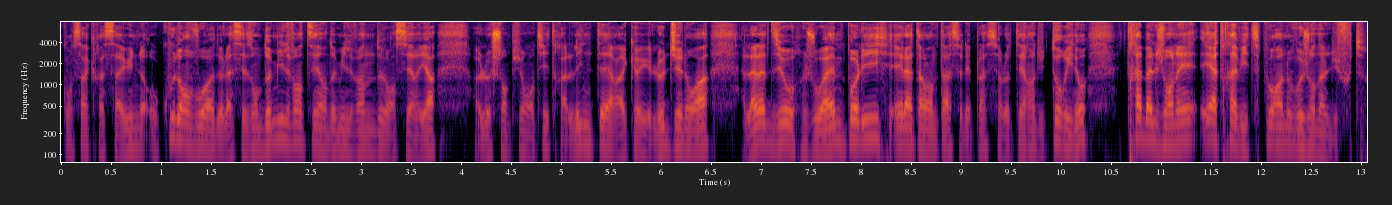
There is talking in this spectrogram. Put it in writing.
consacre sa une au coup d'envoi de la saison 2021-2022 en Serie A. Le champion en titre, l'Inter, accueille le Genoa. La Lazio joue à Empoli et l'Atalanta se déplace sur le terrain du Torino. Très belle journée et à très vite pour un nouveau journal du foot.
